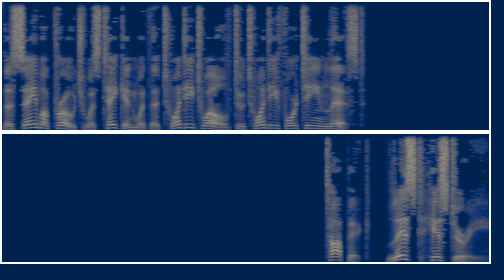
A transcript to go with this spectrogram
The same approach was taken with the 2012–2014 list. List history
